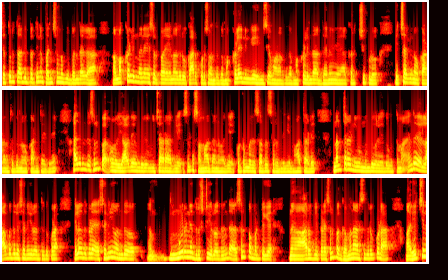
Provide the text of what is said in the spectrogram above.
ಚತುರ್ಥಾಧಿಪತಿನೇ ಪಂಚಮಗಿ ಬಂದಾಗ ಮಕ್ಕಳಿಂದನೇ ಸ್ವಲ್ಪ ಏನಾದರೂ ಕಾರ್ ಕೊಡಿಸುವಂಥದ್ದು, ಮಕ್ಕಳೇ ನಿಮಗೆ ಹಿಂಸೆ ಮಾಡುವಂಥದ್ದು ಮಕ್ಕಳಿಂದ ಧನವ್ಯಯ ಖರ್ಚುಗಳು ಹೆಚ್ಚಾಗಿ ನಾವು ಕಾಣುವಂಥದ್ದು ನಾವು ಕಾಣ್ತಾ ಇದ್ದೀವಿ. ಆದ್ದರಿಂದ ಸ್ವಲ್ಪ ಯಾವುದೇ ಒಂದು ವಿಚಾರ ಆಗಲಿ, ಸ್ವಲ್ಪ ಸಮಾಧಾನವಾಗಿ ಕುಟುಂಬದ ಸದಸ್ಯರೊಂದಿಗೆ ಮಾತಾಡಿ, ನಂತರ ನೀವು ಮುಂದುವರಿಯೋದು ಉತ್ತಮ. ಅಂದರೆ ಲಾಭದಲ್ಲಿ ಶನಿ ಇರುವಂಥದ್ದು ಕೂಡ, ಕೆಲವೊಂದು ಕಡೆ ಶನಿ ಒಂದು ಮೂರನೇ ದೃಷ್ಟಿ ಇರೋದ್ರಿಂದ ಸ್ವಲ್ಪ ಮಟ್ಟಿಗೆ ಆರೋಗ್ಯ ಕಡೆ ಸ್ವಲ್ಪ ಗಮನ ಹರಿಸಿದ್ರು ಕೂಡ ಹೆಚ್ಚಿನ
